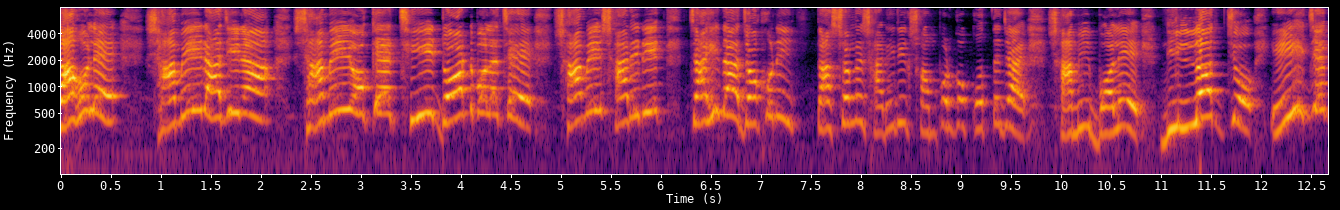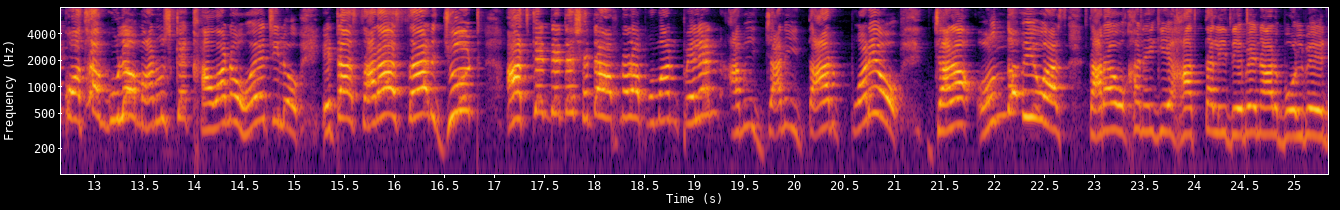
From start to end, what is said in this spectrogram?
তাহলে স্বামী রাজি না? স্বামী ওকে ছি ডট বলেছে। স্বামী শারীরিক চাহিদা যখনই তার সঙ্গে শারীরিক সম্পর্ক করতে যায়, স্বামী বলে, নির্লজ্জ, এই যে কথাগুলো মানুষকে খাওয়ানো হয়েছিল, এটা সারা সার জুট। আজকের ডেটে সেটা আপনারা প্রমাণ পেলেন, আমি জানি। তারপরেও যারা অন্ধ ভিউয়ার্স তারা ওখানে গিয়ে হাততালি দেবেন আর বলবেন,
